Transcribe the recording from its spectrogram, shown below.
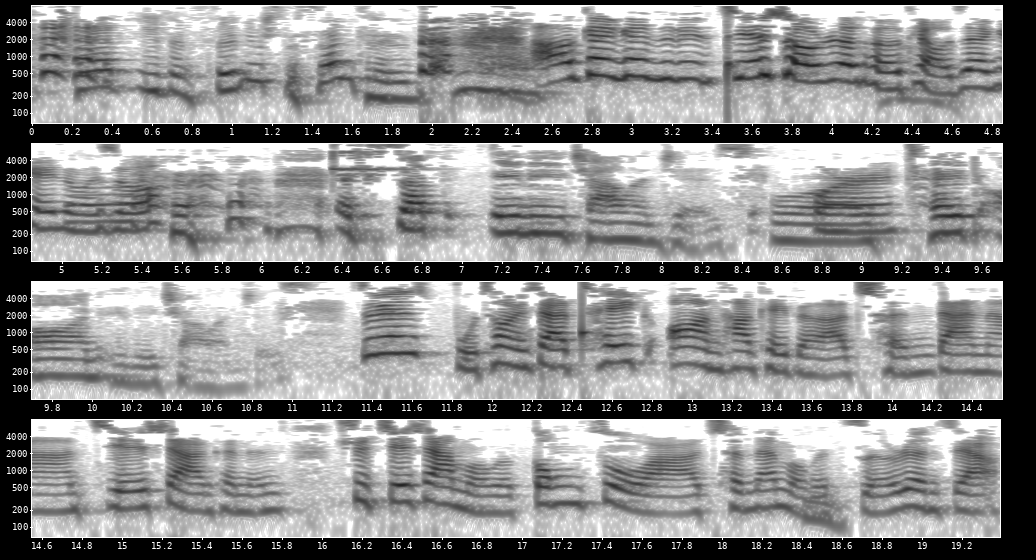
看。Even finish the sentence. 好，看看这边接受任何挑战可以怎么说？Accept any challenges Or- take on any challenges. 这边补充一下，take on 它可以表达承担啊，接下可能去接下某个工作啊，承担某个责任这样。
